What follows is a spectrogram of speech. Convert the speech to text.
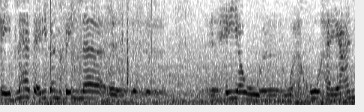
جايب لها تقريبا فيلا آه، هي وأخوها يعني.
